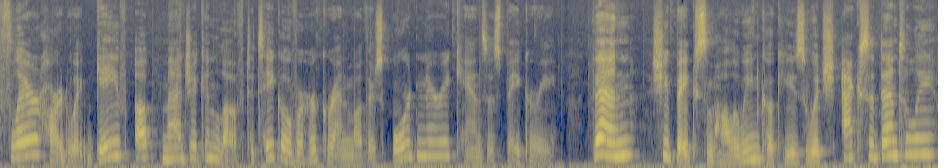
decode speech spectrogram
Flair Hardwick gave up magic and love to take over her grandmother's ordinary Kansas bakery. Then she bakes some Halloween cookies, which accidentally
